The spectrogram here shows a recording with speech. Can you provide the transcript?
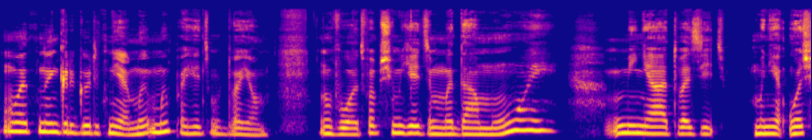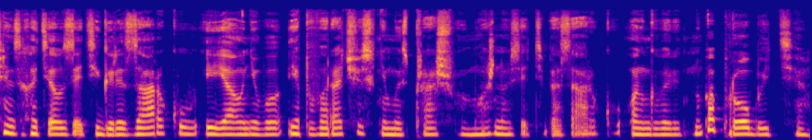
Вот, но Игорь говорит, не, мы, мы поедем вдвоем. Вот, в общем, едем мы домой, меня отвозить. Мне очень захотелось взять Игоря за руку, и я у него, я поворачиваюсь к нему и спрашиваю, можно взять тебя за руку? Он говорит, ну попробуйте.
